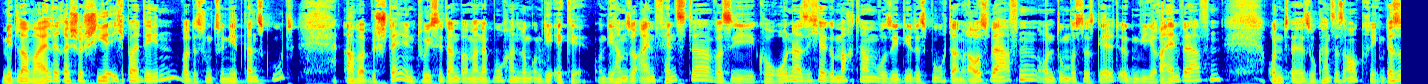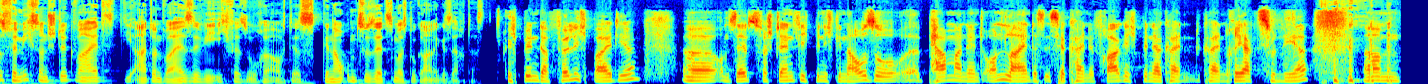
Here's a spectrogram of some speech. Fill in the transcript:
Mittlerweile recherchiere ich bei denen, weil das funktioniert ganz gut. Aber bestellen tue ich sie dann bei meiner Buchhandlung um die Ecke. Und die haben so ein Fenster, was sie Corona sicher gemacht haben, wo sie dir das Buch dann rauswerfen und du musst das Geld irgendwie reinwerfen. Und äh, so kannst du es auch kriegen. Das ist für mich so ein Stück weit die Art und Weise, wie ich versuche, auch das genau umzusetzen, was du gerade gesagt hast. Ich bin da völlig bei dir. Äh, und selbstverständlich bin ich genauso äh, permanent online. Das ist ja keine Frage. Ich bin ja kein, kein Reaktionär. ähm,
